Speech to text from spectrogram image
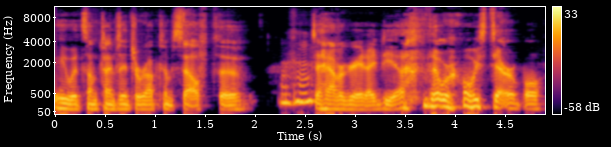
he would sometimes interrupt himself to mm-hmm. to have a great idea that we're always terrible.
